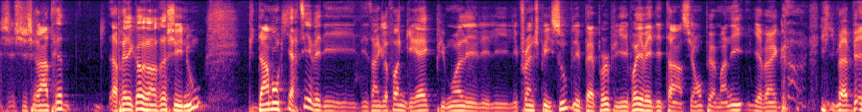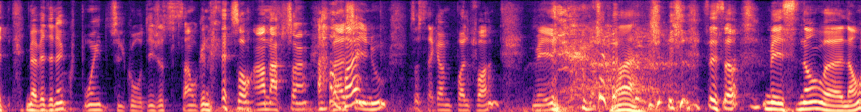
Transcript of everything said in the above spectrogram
je, je- je rentrais, après l'école, je rentrais chez nous, puis dans mon quartier, il y avait des, des anglophones grecs, puis moi, les, les, les, les French pea soup, les peppers, puis des fois, il y avait des tensions, puis à un moment donné, il y avait un gars, il m'avait, il m'avait donné un coup de poing sur le côté, juste sans aucune raison, en marchant Ah, vers ouais? chez nous. Ça, c'était comme pas le fun, mais... Ouais. c'est ça. Mais sinon, euh, non.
